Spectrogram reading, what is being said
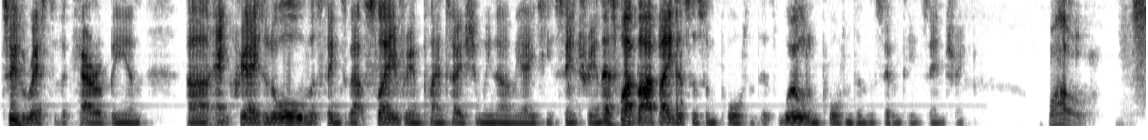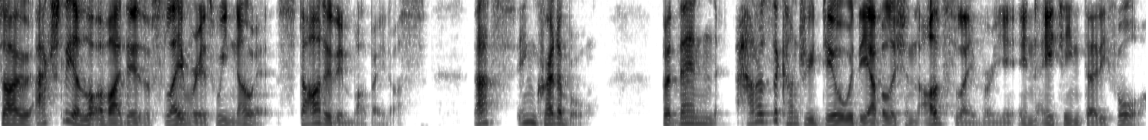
to the rest of the Caribbean, uh, and created all the things about slavery and plantation we know in the 18th century. And that's why Barbados is important. It's world important in the 17th century. Whoa. So, actually, a lot of ideas of slavery as we know it started in Barbados. That's incredible. But then, how does the country deal with the abolition of slavery in 1834?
